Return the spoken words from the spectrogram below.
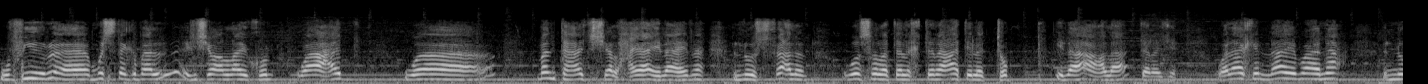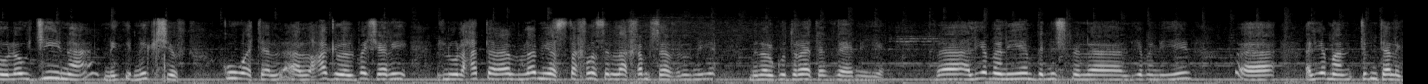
وفي آه، مستقبل إن شاء الله يكون واحد. وما انتهتش الحياة إلى هنا أنه فعلا وصلت الاختراعات إلى التوب إلى أعلى درجة. ولكن لا يمانع أنه لو جينا نكشف قوة العقل البشري أنه حتى الآن لم يستخلص إلا 5% من القدرات الذهنية. فاليمنيين بالنسبة لليمنيين آه اليمن تمتلك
